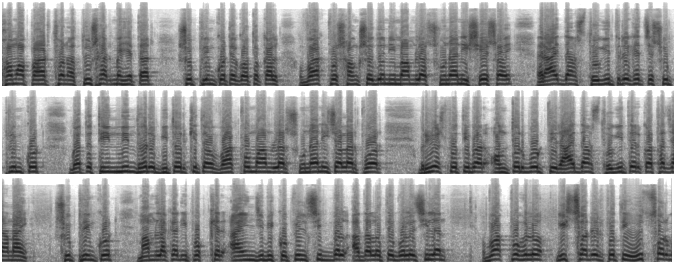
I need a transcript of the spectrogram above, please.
ক্ষমা প্রার্থনা তুষার মেহতার। সুপ্রিম কোর্টে গতকাল ওয়াকফ সংশোধনী মামলার শুনানি শেষ হয়। রায়দান স্থগিত রেখেছে সুপ্রিম কোর্ট। গত তিন দিন ধরে বিতর্কিত ওয়াকফ মামলার শুনানি চলার পর বৃহস্পতিবার অন্তর্বর্তী রায়দান স্থগিতের কথা জানায় সুপ্রিম কোর্ট। মামলাকারী পক্ষের আইনজীবী কপিল সিব্বল আদালতে বলেছিলেন, ওয়াকফ হল ঈশ্বরের প্রতি উৎসর্গ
